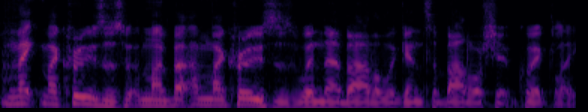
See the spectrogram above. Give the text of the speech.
make my cruisers my my cruisers win their battle against a battleship quickly.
